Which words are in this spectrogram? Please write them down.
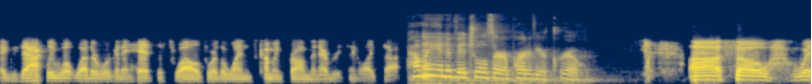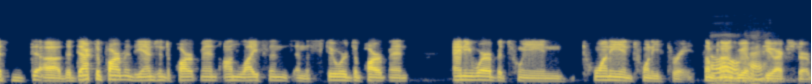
exactly what weather we're going to hit, the swells, where the wind's coming from, and everything like that. How many individuals are a part of your crew? Uh, so with uh, the deck department, the engine department, unlicensed, and the steward department, anywhere between 20 and 23. Sometimes oh, okay. we have a few extra.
